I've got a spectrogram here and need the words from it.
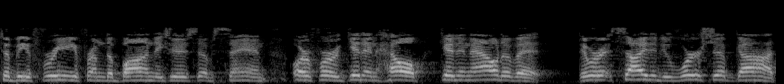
to be free from the bondages of sin or for getting help, getting out of it. They were excited to worship God.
